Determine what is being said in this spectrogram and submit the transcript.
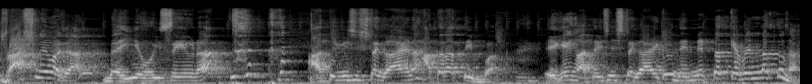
ප්‍රශ්නය වචා දැයිය ඔයිසේ වුණා අති විශිෂ්ට ගායන හතරත් තිබ්බා. ඒකෙන් අති විශිෂ්ට ගායකව දෙන්නෙට්ටත් කැපෙන්න්නත් වුණා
